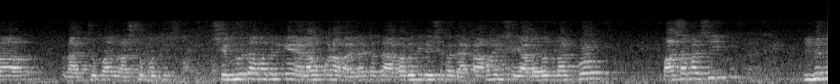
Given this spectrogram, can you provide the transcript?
বা রাজ্যপাল, রাষ্ট্রপতি, সেগুলোতে আমাদেরকে অ্যালাউ করা হয় না। যাতে আগামী দিনে সেটা দেখা হয়, সেই আবেদন রাখব। পাশাপাশি বিভিন্ন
